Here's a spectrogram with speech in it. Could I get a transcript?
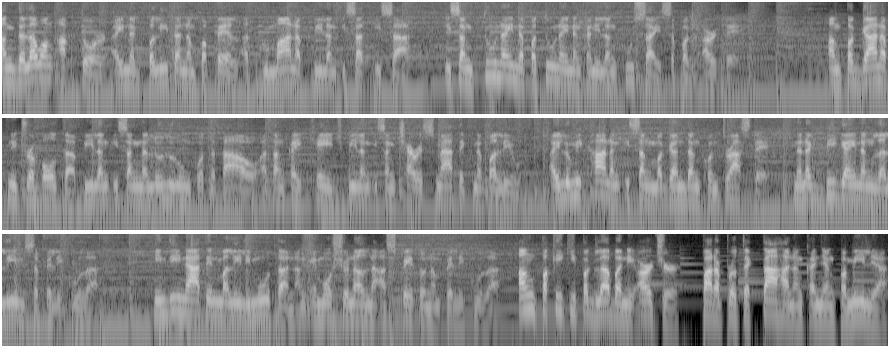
Ang dalawang aktor ay nagpalitan ng papel at gumanap bilang isa't isa, isang tunay na patunay ng kanilang husay sa pag-arte. Ang pagganap ni Travolta bilang isang nalululungkot na tao at ang kay Cage bilang isang charismatic na baliw ay lumikha ng isang magandang kontraste na nagbigay ng lalim sa pelikula. Hindi natin malilimutan ang emosyonal na aspeto ng pelikula. Ang pakikipaglaban ni Archer para protektahan ang kanyang pamilya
